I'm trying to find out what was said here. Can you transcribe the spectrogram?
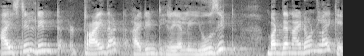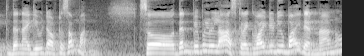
I still didn't try that. I didn't really use it but then i don't like it. Then i give it off to someone. So then people will ask like why did you buy then? Uh, no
